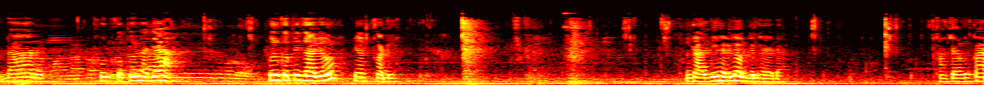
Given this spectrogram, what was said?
डाल फुलकोपी भाजा, फुलकपी गाजर पिंज कटी डाल दी है लग भाजा डा काचा लंका।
